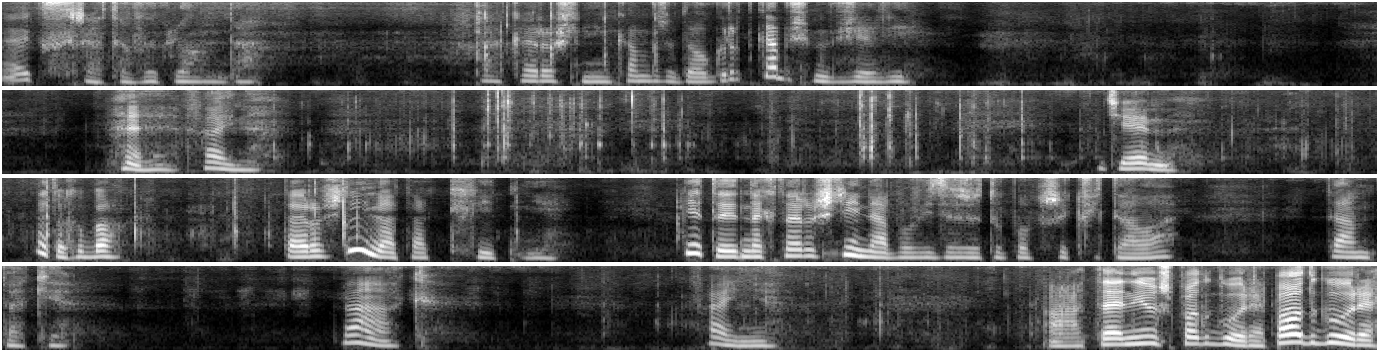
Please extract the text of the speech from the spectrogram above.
Ekstra to wygląda. Taka roślinka. Może do ogródka byśmy wzięli. He, fajne. Idziemy. No to chyba ta roślina tak kwitnie. Nie, to jednak ta roślina, bo widzę, że tu poprzykwitała. Tam takie. Tak. Fajnie. A ten już pod górę, pod górę.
